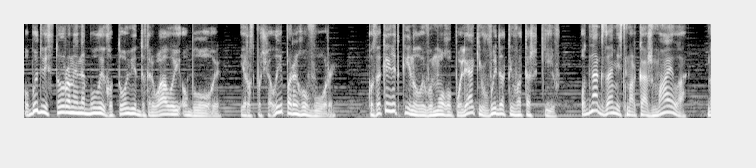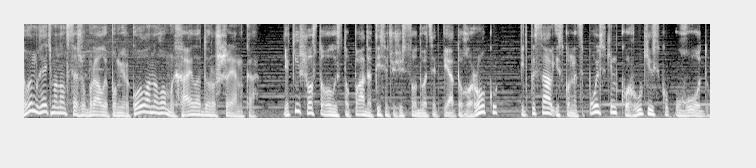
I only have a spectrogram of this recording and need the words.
Обидві сторони не були готові до тривалої облоги і розпочали переговори. Козаки відкинули вимогу поляків видати ватажків. Однак замість Марка Жмайла новим гетьманом все ж обрали поміркованого Михайла Дорошенка, який 6 листопада 1625 року підписав із Конецпольським Коруківську угоду.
